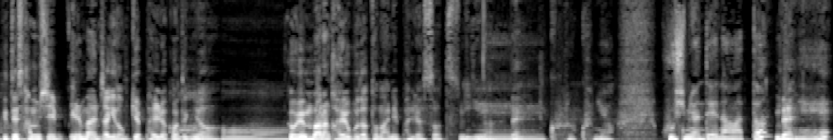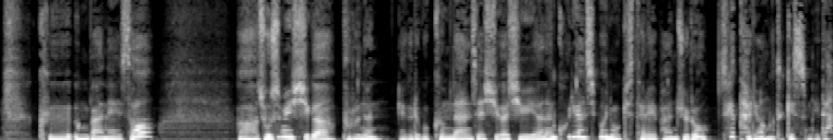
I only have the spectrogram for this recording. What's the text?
그때 31만 장이 넘게 팔렸거든요. 아. 어. 그러니까 웬만한 가요보다 더 많이 팔렸었습니다. 예, 네. 그렇군요. 90년대에 나왔던 네. 예, 그 음반에서 아, 조수민 씨가 부르는 예, 그리고 금난세 씨가 지휘하는 코리안 시포니 오케스트라의 반주로 세타령 듣겠습니다.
